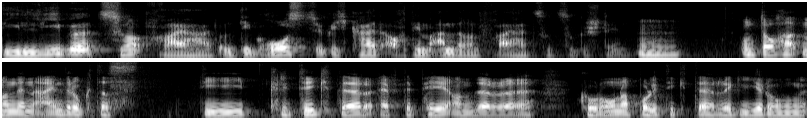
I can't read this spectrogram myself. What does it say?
die Liebe zur Freiheit und die Großzügigkeit auch dem anderen Freiheit zuzugestehen. Mhm. Und doch hat man den Eindruck, dass die Kritik der FDP an der äh, Corona-Politik der Regierung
